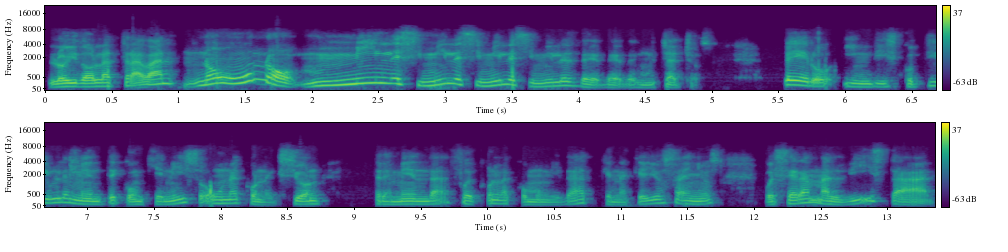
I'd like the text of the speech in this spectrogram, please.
lo idolatraban, no uno, miles y miles y miles y miles de, de, de muchachos, pero indiscutiblemente con quien hizo una conexión tremenda fue con la comunidad, que en aquellos años pues era mal vista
